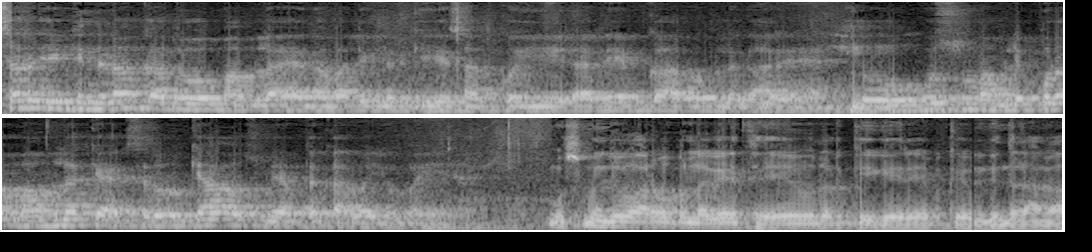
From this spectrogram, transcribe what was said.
सर ये गिंदड़ा का जो मामला है नाबालिग लड़की के साथ कोई रेप का आरोप लगा रहे हैं तो उस मामले पूरा मामला क्या है सर? और क्या उसमें अब तक कार्रवाई हो पाई है? उसमें जो आरोप लगे थे वो लड़की के रेप के गिंदड़ा का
